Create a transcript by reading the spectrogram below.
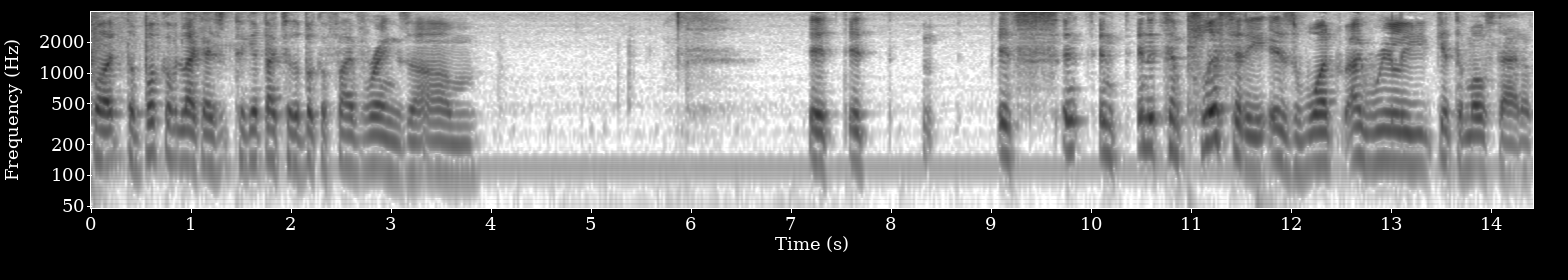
but the book of like I to get back to the book of five rings. Um, it it it's in, in, in its simplicity is what I really get the most out of.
